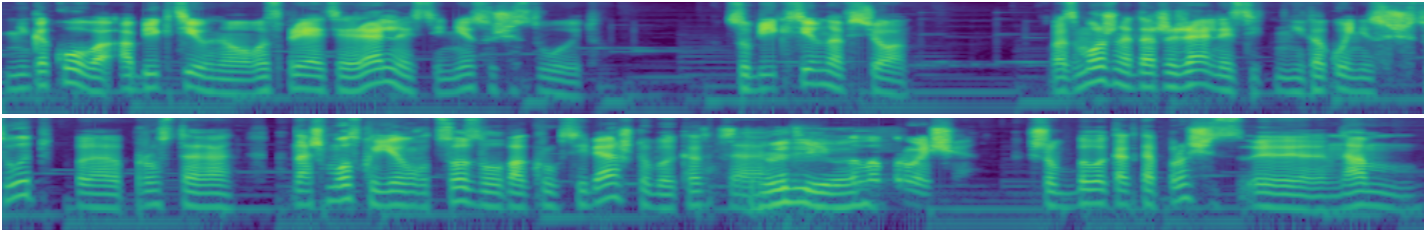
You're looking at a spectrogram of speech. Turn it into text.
никакого объективного восприятия реальности не существует. Субъективно все. Возможно, даже реальности никакой не существует, просто наш мозг ее вот создал вокруг себя, чтобы как-то было проще. Чтобы было как-то проще э, нам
